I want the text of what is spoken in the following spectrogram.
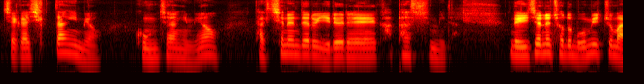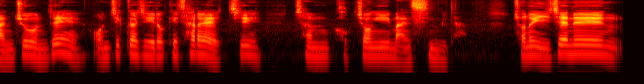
제가 식당이며 공장이며 닥치는 대로 일을 해 갚았습니다. 근데 이제는 저도 몸이 좀 안 좋은데 언제까지 이렇게 살아야 할지 참 걱정이 많습니다. 저는 이제는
